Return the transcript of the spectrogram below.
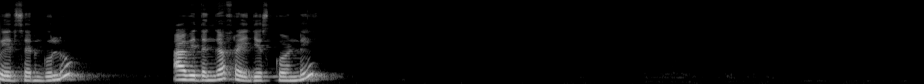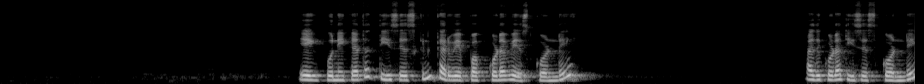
వేరుశెనగులు ఆ విధంగా ఫ్రై చేసుకోండి. ఏగిపోయినాయి కదా తీసేసుకుని కరివేపాకు కూడా వేసుకోండి. అది కూడా తీసేసుకోండి.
